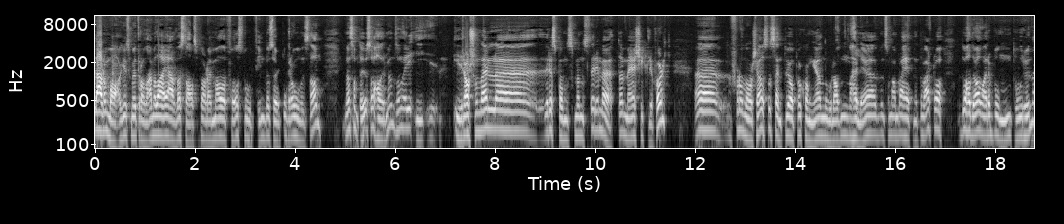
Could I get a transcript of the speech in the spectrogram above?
det er noe magisk med Trondheim. og Det er jævla stas for dem å få storfint besøk fra hovedstaden. Men samtidig så har de en sånn irrasjonell responsmønster i møte med skikkelige folk. Eh, For noen år siden så sendte vi opp på kongen Olav den hellige, som han ble hetende etter hvert. Og du hadde jo han derre bonden Thor Hund.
